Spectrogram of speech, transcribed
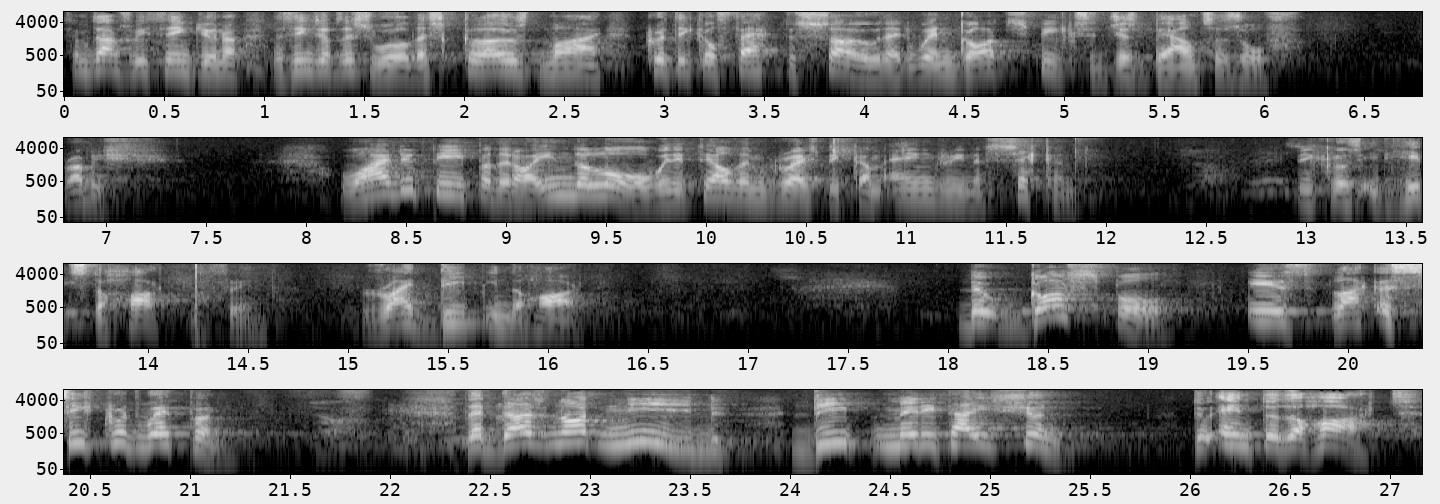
Sometimes we think, you know, the things of this world has closed my critical factor so that when God speaks, it just bounces off. Rubbish. Why do people that are in the law, when you tell them grace, become angry in a second? Because it hits the heart, my friend. Right deep in the heart. The gospel is like a secret weapon that does not need deep meditation to enter the heart.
